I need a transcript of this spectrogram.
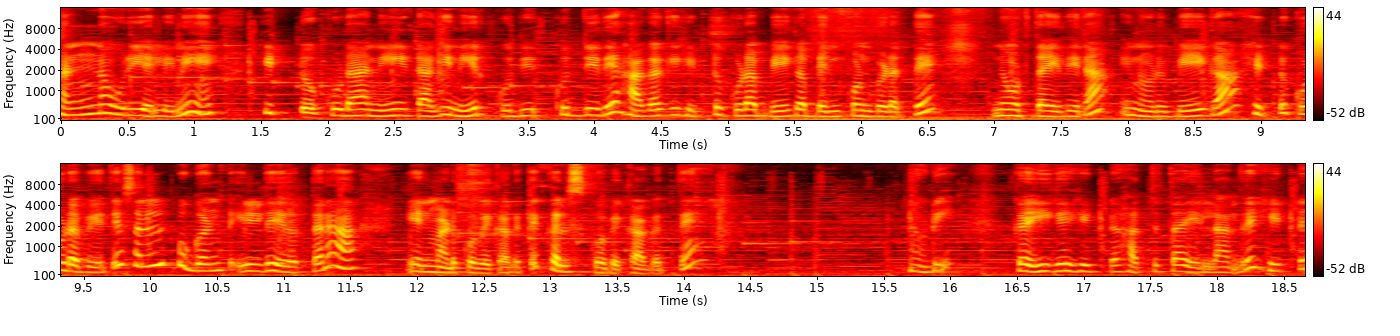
ಸಣ್ಣ ಉರಿಯಲ್ಲಿನೇ ಹಿಟ್ಟು ಕೂಡ ನೀಟಾಗಿ ನೀರು ಕುದಿ, ಕುದ್ದಿದೆ. ಹಾಗಾಗಿ ಹಿಟ್ಟು ಕೂಡ ಬೇಗ ಬೆಂದ್ಕೊಂಡು ಬಿಡುತ್ತೆ ನೋಡ್ತಾ ಇದ್ದೀರಾ? ಈಗ ನೋಡಿ ಬೇಗ ಹಿಟ್ಟು ಕೂಡ ಬೇಯುತ್ತೆ. ಸ್ವಲ್ಪ ಗಂಟು ಇಲ್ಲದೆ ಇರೋ ಥರ ಏನು ಮಾಡ್ಕೋಬೇಕಾಗತ್ತೆ? ಕಲಿಸ್ಕೋಬೇಕಾಗತ್ತೆ. ನೋಡಿ ಕೈಗೆ ಹಿಟ್ಟು ಹತ್ತುತ್ತಾ ಇಲ್ಲ ಅಂದರೆ ಹಿಟ್ಟು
